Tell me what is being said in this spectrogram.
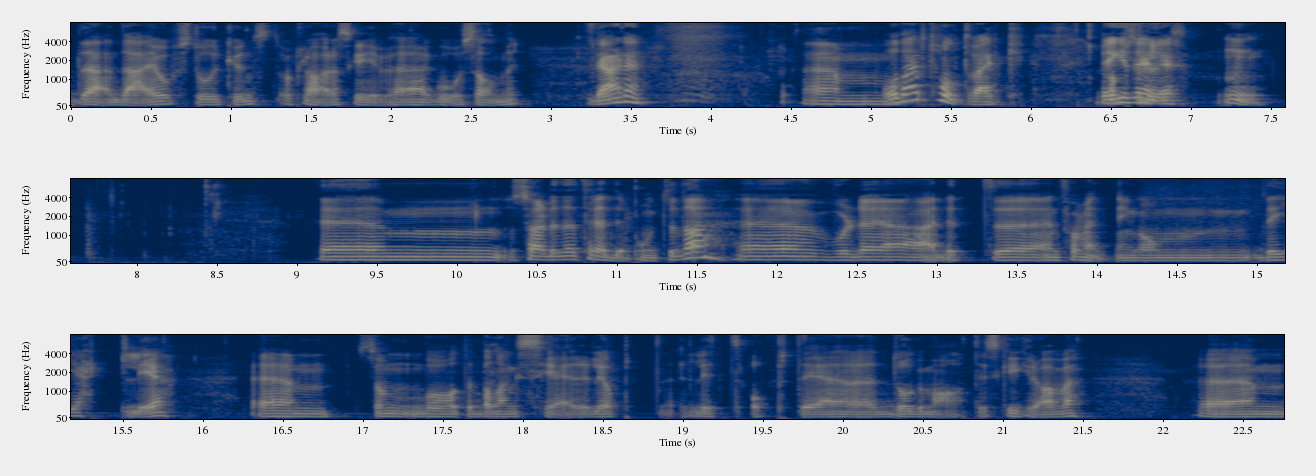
det er, det er jo stor kunst å klare å skrive gode salmer. Det er det. Um, Og det er et håndverk. Begge Absolutt. deler. Mm. um, så er det det tredje punktet, da, uh, hvor det er et, uh, en forventning om det hjertelige. Um, som på en måte balanserer litt opp, litt opp det dogmatiske kravet. Um,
